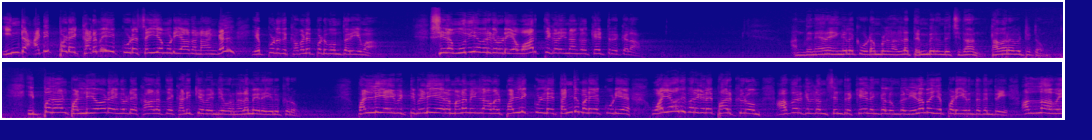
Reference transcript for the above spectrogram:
இந்த அடிப்படை கடமையை கூட செய்ய முடியாத நாங்கள் எப்பொழுது கவலைப்படுவோம் தெரியுமா? சில முதியவர்களுடைய வார்த்தைகளை நாங்கள் கேட்டிருக்கலாம். அந்த நேரம் எங்களுக்கு உடம்புல நல்ல தெம்பு இருந்துச்சு தான் தவற விட்டுட்டோம். இப்பதான் பள்ளியோட எங்களுடைய காலத்தை கழிக்க வேண்டிய ஒரு நிலைமையில இருக்கிறோம். பள்ளியை விட்டு வெளியேற மனம் இல்லாமல் பள்ளிக்குள்ளே தஞ்சமடையக்கூடிய வயோதிபர்களை பார்க்கிறோம். அவர்களிடம் சென்று கேளுங்கள் உங்கள் இளமை எப்படி இருந்ததென்று. அல்லாவை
